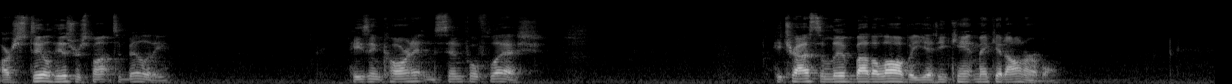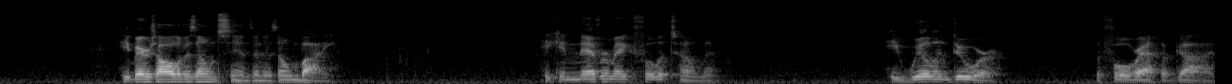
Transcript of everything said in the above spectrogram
are still his responsibility. He's incarnate in sinful flesh. He tries to live by the law, but yet he can't make it honorable. He bears all of his own sins in his own body. He can never make full atonement. He will endure the full wrath of God.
